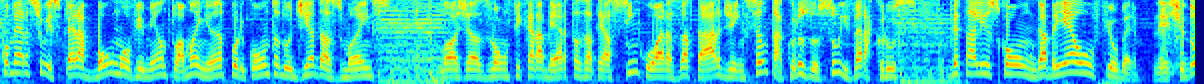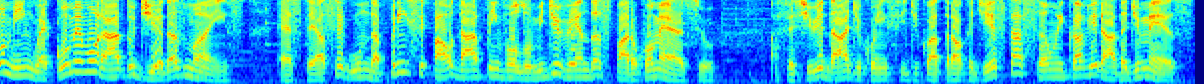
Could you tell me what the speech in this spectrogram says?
Comércio espera bom movimento amanhã por conta do Dia das Mães. Lojas vão ficar abertas até às 5 horas da tarde em Santa Cruz do Sul e Veracruz. Detalhes com Gabriel Filber. Neste domingo é comemorado o Dia das Mães. Esta é a segunda principal data em volume de vendas para o comércio. A festividade coincide com a troca de estação e com a virada de mês.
